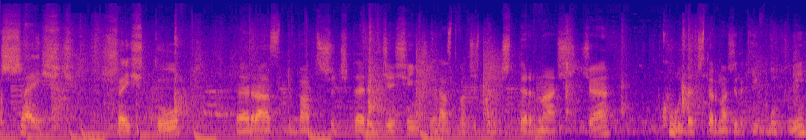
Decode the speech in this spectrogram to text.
sześć. Sześć tu. Raz, dwa, trzy, cztery, dziesięć. Raz, dwa, trzy, cztery, czternaście. Kurde, 14 takich butli.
